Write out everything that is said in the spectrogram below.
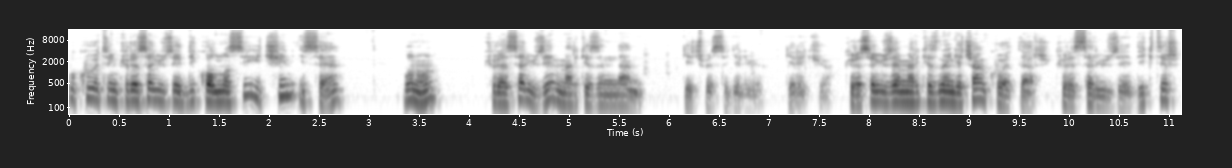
Bu kuvvetin küresel yüzeye dik olması için ise bunun küresel yüzeyin merkezinden geçmesi geliyor, gerekiyor. Küresel yüzey merkezinden geçen kuvvetler küresel yüzeye diktir.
